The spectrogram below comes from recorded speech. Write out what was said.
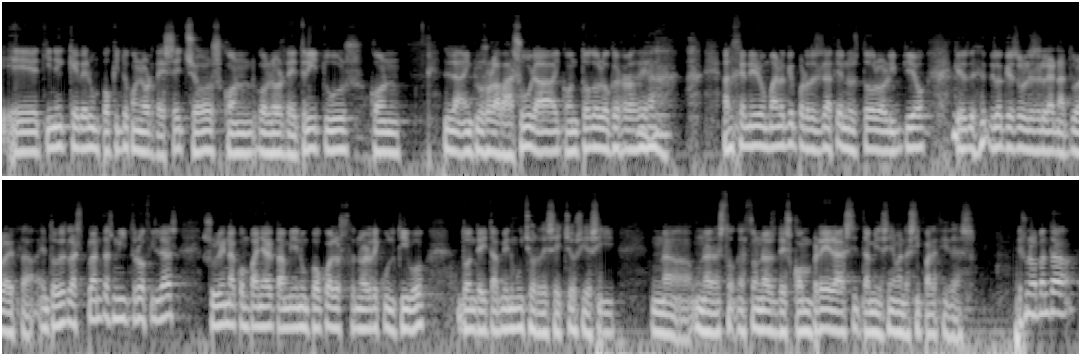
eh, tiene que ver un poquito con los desechos, con, los detritus, con la, incluso la basura y con todo lo que rodea al género humano, que por desgracia no es todo lo limpio que es de lo que suele ser la naturaleza. Entonces las plantas nitrófilas suelen acompañar también un poco a las zonas de cultivo, donde hay también muchos desechos y así unas zonas de escombreras y también se llaman así parecidas. Es una planta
